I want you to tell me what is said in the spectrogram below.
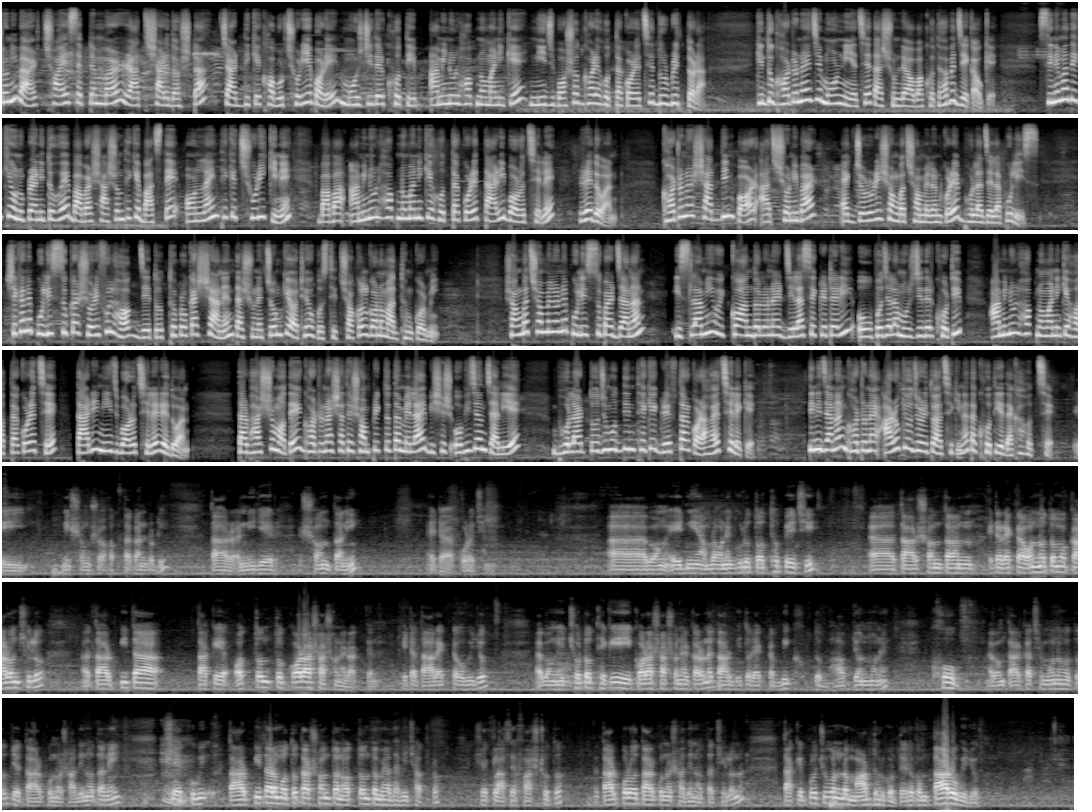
শনিবার ছয় সেপ্টেম্বর রাত সাড়ে দশটা, চারদিকে খবর ছড়িয়ে পড়ে মসজিদের খতিব আমিনুল হক নোমানিকে নিজ বসত ঘরে হত্যা করেছে দুর্বৃত্তরা। কিন্তু ঘটনায় যে মোড় নিয়েছে তা শুনলে অবাক হতে হবে যে কাউকে। সিনেমা দেখে অনুপ্রাণিত হয়ে বাবার শাসন থেকে বাঁচতে, অনলাইন থেকে ছুরি কিনে বাবা আমিনুল হক নোমানিকে হত্যা করে তারই বড় ছেলে রেদোয়ান। ঘটনার সাত দিন পর আজ শনিবার এক জরুরি সংবাদ সম্মেলন করে ভোলা জেলা পুলিশ। সেখানে পুলিশ সুপার শরীফুল হক যে তথ্য প্রকাশ্যে আনেন তা শুনে চমকে ওঠে উপস্থিত সকল গণমাধ্যম কর্মী। সংবাদ সম্মেলনে পুলিশ সুপার জানান, ইসলামী ঐক্য আন্দোলনের জেলা সেক্রেটারি ও উপজেলা মসজিদের খটিব আমিনুল হক নোমানিকে হত্যা করেছে তারই নিজ বড় ছেলে রেদোয়ান। তার ভাষ্যমতে ঘটনার সাথে সম্পৃক্ততা মেলায় বিশেষ অভিযান চালিয়ে ভোলার তজুমুদ্দিন থেকে গ্রেফতার করা হয় ছেলেকে। তিনি জানান, ঘটনায় আরও কেউ জড়িত আছে কিনা তা খতিয়ে দেখা হচ্ছে। এই নৃশংস হত্যাকাণ্ডটি তার নিজের সন্তানই এটা করেছেন। এবং এই নিয়ে আমরা অনেকগুলো তথ্য পেয়েছি। তার সন্তান এটার একটা অন্যতম কারণ ছিল, তার পিতা তাকে অত্যন্ত কড়া শাসনে রাখতেন। এটা তার একটা অভিযোগ। এবং এই ছোট থেকে এই কড়া শাসনের কারণে তার ভিতরে একটা বিক্ষুব্ধ ভাব জন্ম নেয়। ক্ষোভ এবং তার কাছে মনে হতো যে তার কোনো স্বাধীনতা নেই। সে খুবই, তার পিতার মতো তার সন্তান অত্যন্ত মেধাবী ছাত্র। সে ক্লাসে ফার্স্ট হতো। তারপরেও তার কোনো স্বাধীনতা ছিল না। তাকে প্রচণ্ড মারধর করতো, এরকম তার অভিযোগ।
